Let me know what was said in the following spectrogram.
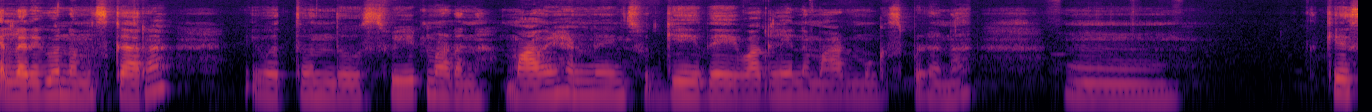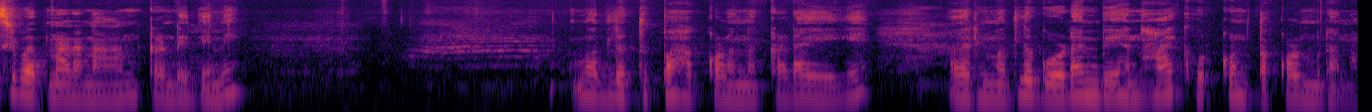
ಎಲ್ಲರಿಗೂ ನಮಸ್ಕಾರ. ಇವತ್ತೊಂದು ಸ್ವೀಟ್ ಮಾಡೋಣ. ಮಾವಿನ ಹಣ್ಣಿನ ಸುಗ್ಗಿ ಇದೆ, ಇವಾಗಲೇ ಮಾಡಿ ಮುಗಿಸ್ಬಿಡೋಣ. ಕೇಸರಿ ಮಾಡೋಣ ಅಂದ್ಕೊಂಡಿದ್ದೀನಿ ಮೊದಲು ತುಪ್ಪ ಹಾಕ್ಕೊಳ್ಳೋಣ ಕಡಾಯಿಗೆ. ಅದ್ರ ಮೊದಲು ಗೋಡಂಬಿಯನ್ನು ಹಾಕಿ ಹುರ್ಕೊಂಡು ತಗೊಳ್ಬಿಡೋಣ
